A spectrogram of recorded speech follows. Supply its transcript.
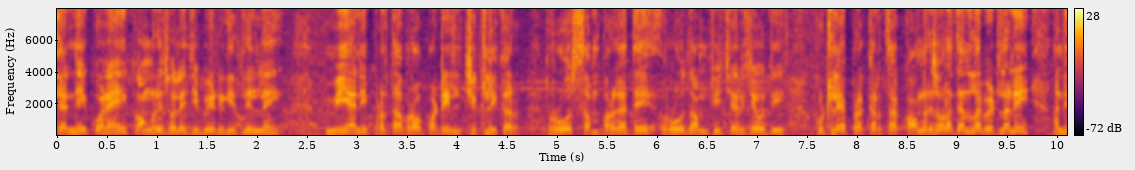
त्यांनी कोण्याही काँग्रेसवाल्याची भेट घेतलेली नाही. मी आणि प्रतापराव पाटील चिखलीकर रोज संपर्कात आहे रोज आमची चर्चा होती. कुठल्याही प्रकारचा काँग्रेसवाला त्यांना भेटला नाही आणि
